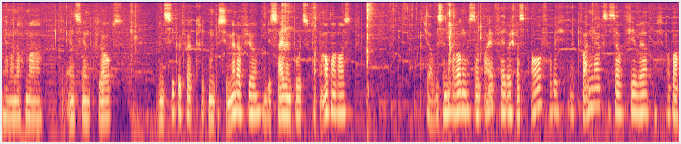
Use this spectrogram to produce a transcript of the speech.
Hier haben wir nochmal die Ancient Cloaks. In Secret Web kriegt man ein bisschen mehr dafür. Und die Silent Boots packen auch mal raus. Ja, ist hier noch irgendwas dabei? Fällt euch was auf? Habe ich eine Quandax, ist ja viel wert. Aber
